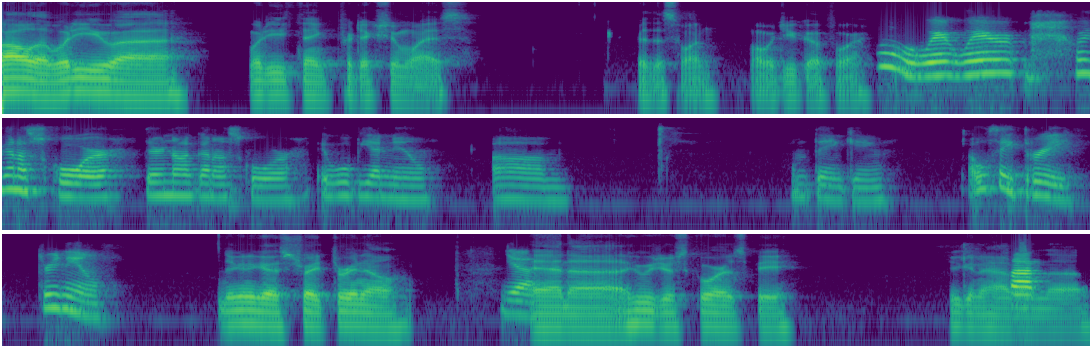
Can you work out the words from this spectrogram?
Paula, what do you uh, what do you think prediction wise for this one? What would you go for? Oh, we're we're we're gonna score. They're not gonna score. It will be a new. Um, I'm thinking. I will say three. Three nil. You're gonna go straight three nil. Yeah. And uh, who would your scores be? You're gonna have Fac- on the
